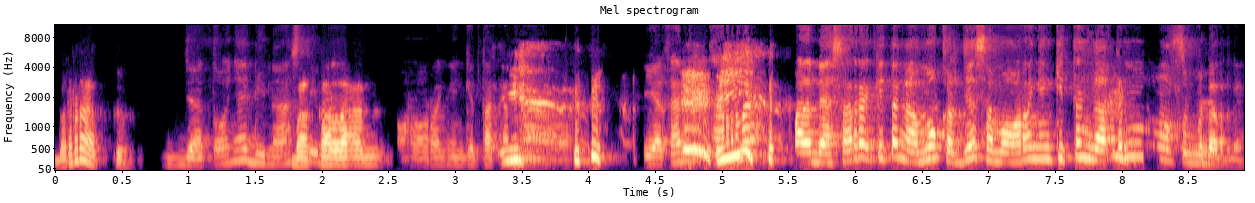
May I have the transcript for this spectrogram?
berat tuh. Jatuhnya dinasti Bakalan, orang-orang yang kita Iya. kenal. Iya kan? Karena pada dasarnya kita nggak mau kerja sama orang yang kita nggak kenal sebenarnya.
